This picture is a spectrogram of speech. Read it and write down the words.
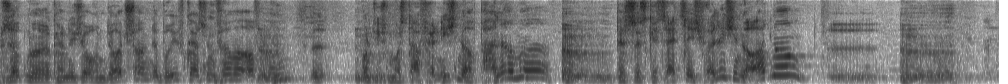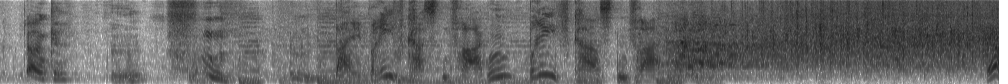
Sag mal, kann ich auch in Deutschland eine Briefkastenfirma aufmachen? Mhm. Und ich muss dafür nicht nach Panama? Mhm. Das ist gesetzlich völlig in Ordnung? Mhm. Danke. Bei Briefkastenfragen Briefkastenfragen. Ja.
